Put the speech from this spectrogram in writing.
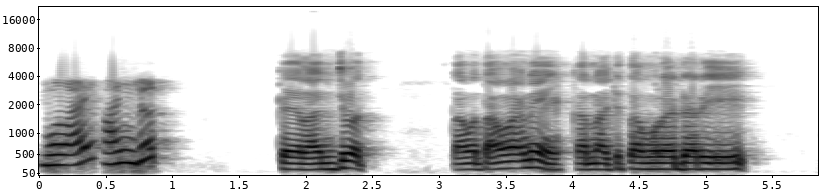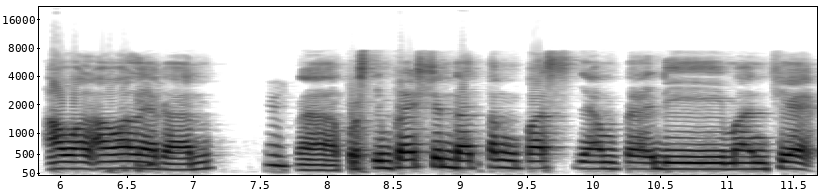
Mulai, lanjut. Oke lanjut. Pertama-tama nih karena kita mulai dari awal-awal ya kan. Hmm. Nah first impression datang pas nyampe di Mance.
